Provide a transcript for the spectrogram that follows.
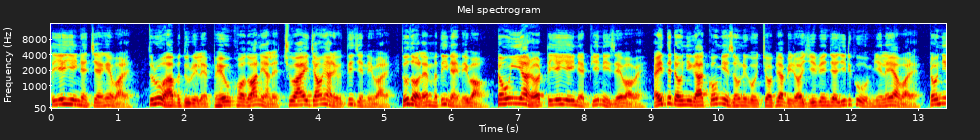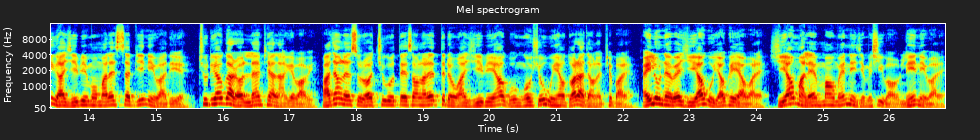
တရိပ်ရိပ်နဲ့ကြံခဲ့ပါတယ် သူတို့ကဘသူတွေလဲဘဲကိုခေါ်သွားနေရလဲချူအားအကြောင်းအရာတွေကိုသိကျင်နေပါတယ်သို့တော်လည်းမသိနိုင်သေးပါဘူးတုံးကြီးကတော့တရိပ်ရိပ်နဲ့ပြေးနေသေးပါပဲအဲဒီတစ်တုံးကြီးကကုန်းမြေစုံတွေကိုကြော်ပြတ်ပြီးတော့ရေပြင်ကျယ်ကြီးတစ်ခုကိုမြင်လဲရပါတယ်တုံးကြီးကရေပြင်ပေါ်မှာလဲဆက်ပြေးနေပါသေးတယ်ချူတယောက်ကတော့လမ်းဖြတ်လာခဲ့ပါပြီဘာကြောင့်လဲဆိုတော့ချူကိုတဲဆောင်လာတဲ့တစ်တုံးကရေပြင်အောက်ကိုငုံရှိုးဝင်ရောက်သွားတာကြောင့်လည်းဖြစ်ပါတယ်အဲဒီလိုနဲ့ပဲရေအောက်ကိုရောက်ခဲ့ရပါတယ်ရေအောက်မှာလည်းမှောင်မဲနေခြင်းမရှိပါဘူးလင်းနေပါတယ်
